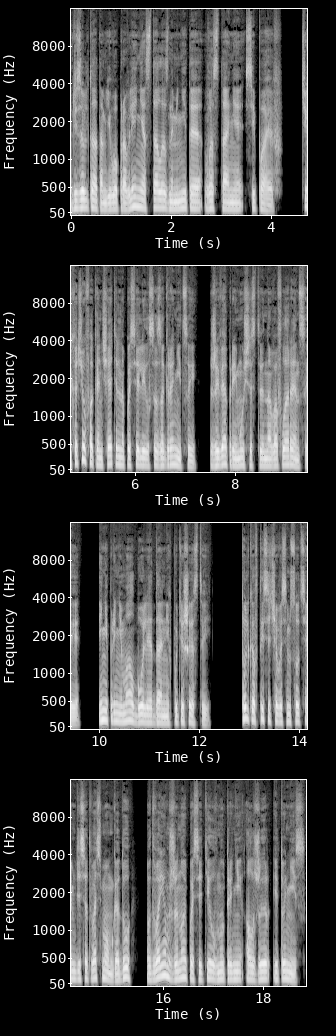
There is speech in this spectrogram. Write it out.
Результатом его правления стало знаменитое восстание Сипаев. Чихачев окончательно поселился за границей, живя преимущественно во Флоренции, и не принимал более дальних путешествий. Только в 1878 году вдвоем с женой посетил внутренний Алжир и Тунис.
